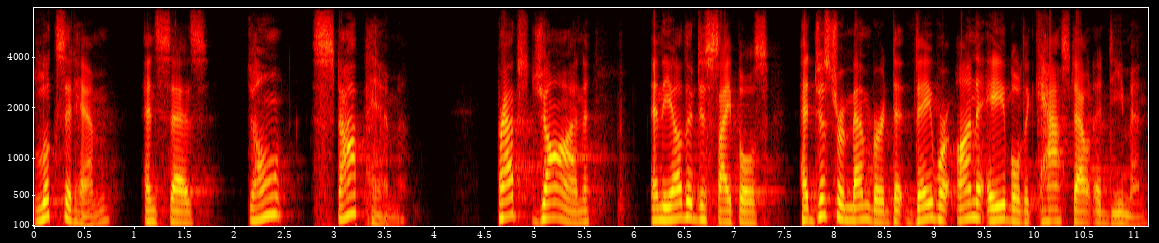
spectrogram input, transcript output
looks at him and says, Don't stop him. Perhaps John and the other disciples had just remembered that they were unable to cast out a demon.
